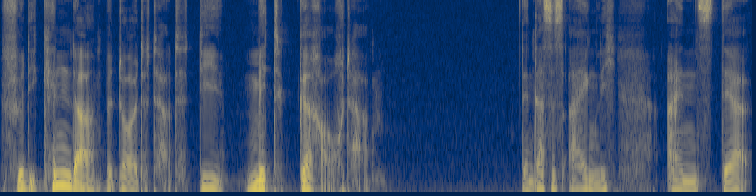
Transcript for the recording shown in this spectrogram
für die Kinder bedeutet hat, die mitgeraucht haben. Denn das ist eigentlich eines der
